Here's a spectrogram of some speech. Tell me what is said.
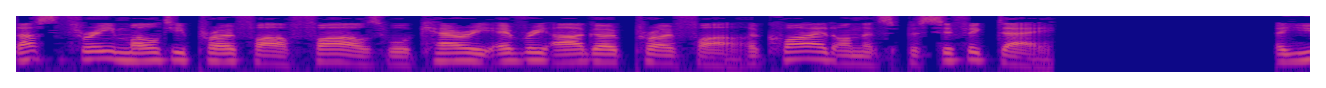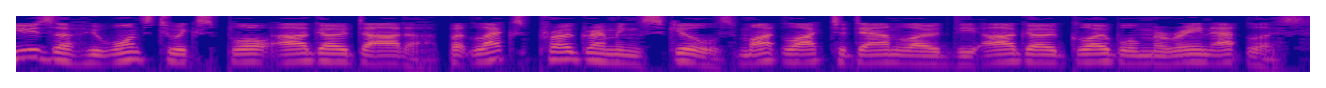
Thus three multi-profile files will carry every Argo profile acquired on that specific day. A user who wants to explore Argo data but lacks programming skills might like to download the Argo Global Marine Atlas,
